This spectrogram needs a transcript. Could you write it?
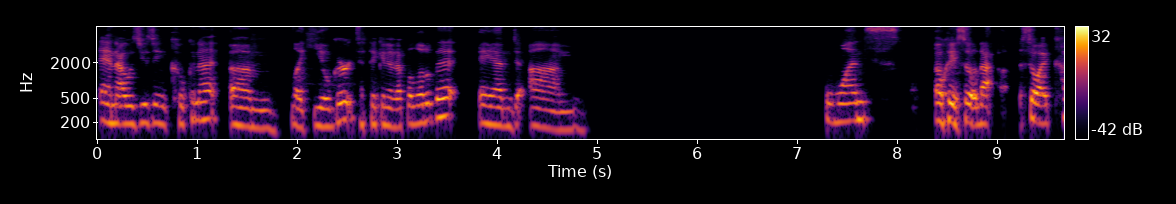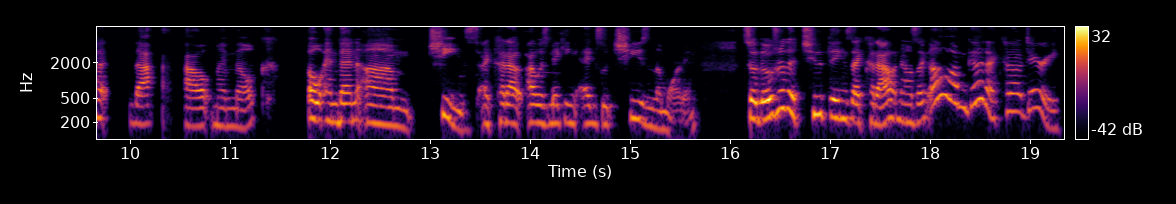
and I was using coconut um like yogurt to thicken it up a little bit and um once okay so that so I cut that out my milk Oh, and then um cheese. I cut out I was making eggs with cheese in the morning. So those are the two things I cut out and I was like, "Oh, I'm good. I cut out dairy."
